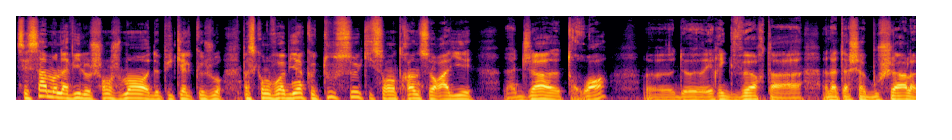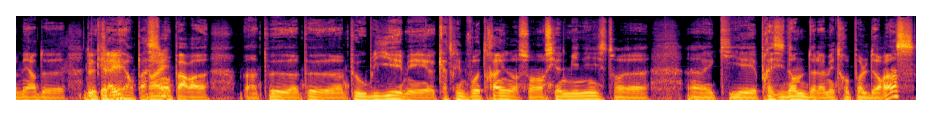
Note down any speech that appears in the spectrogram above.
c'est ça, à mon avis, le changement depuis quelques jours. Parce qu'on voit bien que tous ceux qui sont en train de se rallier, on a déjà trois, euh, de Eric Woerth à, à, Natacha Bouchard, la maire de, de, Calais, en passant par euh, un peu un peu un peu oublié, mais Catherine Vautrin, son ancienne ministre, euh, euh, qui est présidente de la métropole de Reims.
